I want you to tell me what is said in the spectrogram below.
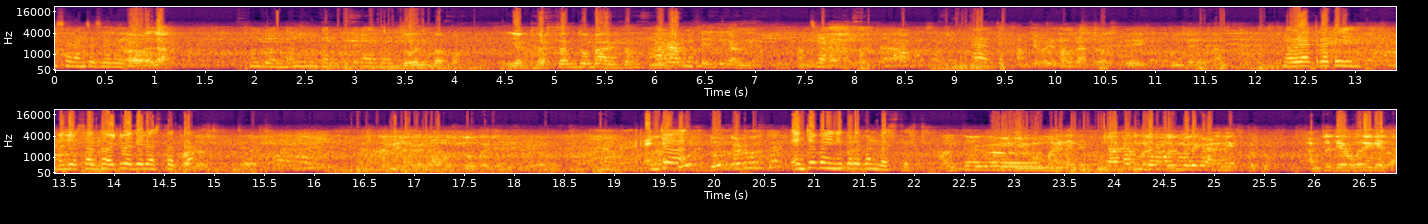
हे सरांचं घर आहे. बघा. मग दोन दोन गणपती काय करायचे? दोन बाबा एक घरचा आणि तो बाहेरचा. आमच्या घरचा हा का आमच्याकडे नवरात्र असते कुलदैवत आमचं. नवरात्र ते म्हणजे असं घट वगैरे असतात का? घट असतो. अष्टमीला वेगळा बसतो पहिल्या दिवशी. वेगळा बसतो. हा का? यांच्या दोन गट बसतात यांच्या बहिणीकडे पण बसतात आमच्या हे रूम आहे ना ते- काका. तुमच्या मॉलमध्ये काढा नेक्स्ट फोटो आमचं देवघरी घेता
